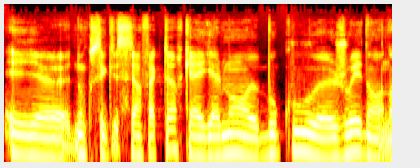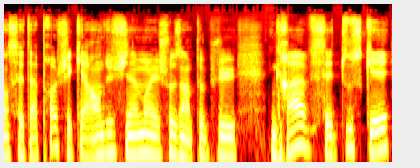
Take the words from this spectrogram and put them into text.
Et donc c'est un facteur qui a également beaucoup joué dans, dans cette approche et qui a rendu finalement les choses un peu plus graves. C'est tout ce qui est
